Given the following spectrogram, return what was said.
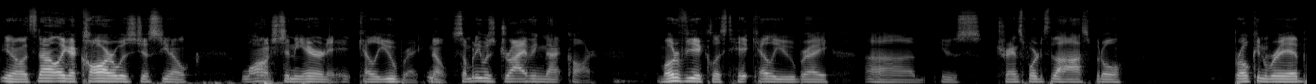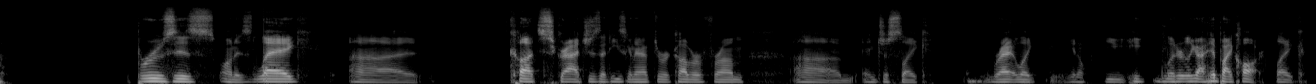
You know, it's not like a car was just, you know, launched in the air and it hit Kelly Oubre. No, somebody was driving that car. Motor vehiclist hit Kelly Oubre. Um, he was transported to the hospital. Broken rib, bruises on his leg, uh, cuts, scratches that he's gonna have to recover from, um, and just like, right, like you know, he, he literally got hit by a car. Like,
